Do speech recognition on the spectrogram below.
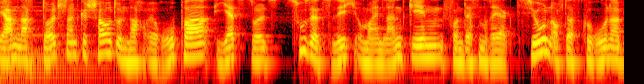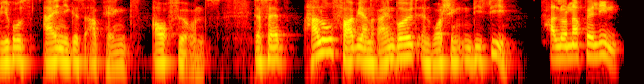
Wir haben nach Deutschland geschaut und nach Europa. Jetzt soll es zusätzlich um ein Land gehen, von dessen Reaktion auf das Coronavirus einiges abhängt, auch für uns. Deshalb hallo Fabian Reinbold in Washington, DC. Hallo nach Berlin.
